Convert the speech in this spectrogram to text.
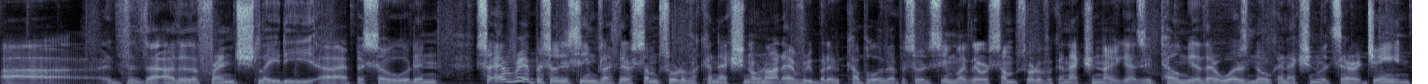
uh the, the other the french lady uh, episode and so every episode it seems like there's some sort of a connection or not every but a couple of episodes seemed like there was some sort of a connection now you guys did tell me that there was no connection with sarah jane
